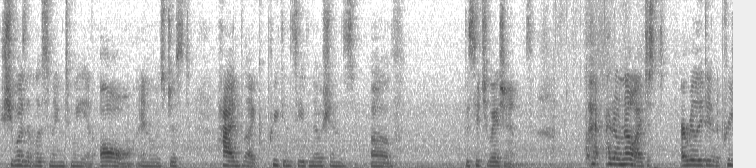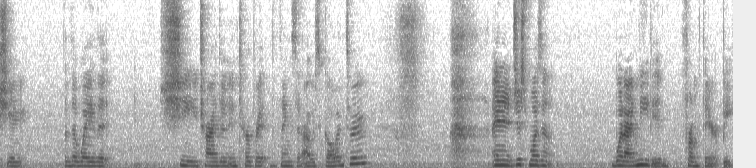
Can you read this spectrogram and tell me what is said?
she wasn't listening to me at all and was just had like preconceived notions of the situations. I, I don't know, I just I really didn't appreciate the way that she tried to interpret the things that I was going through. And it just wasn't what I needed from therapy.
